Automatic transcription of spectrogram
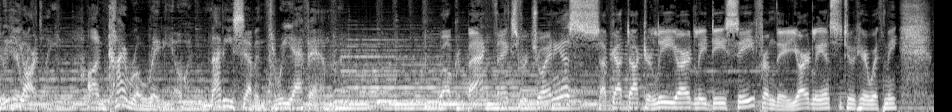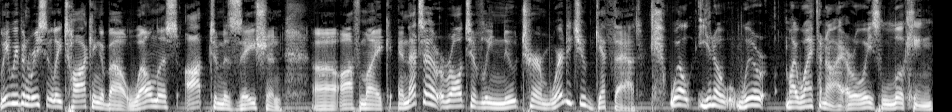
Lee Yardley on KIRO Radio 97.3 FM. Welcome back. Thanks for joining us. I've got Dr. Lee Yardley, DC, from the Yardley Institute here with me. Lee, we've been recently talking about wellness optimization uh, off mic, and that's a relatively new term. Where did you get that? Well, you know, we're my wife and I are always looking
